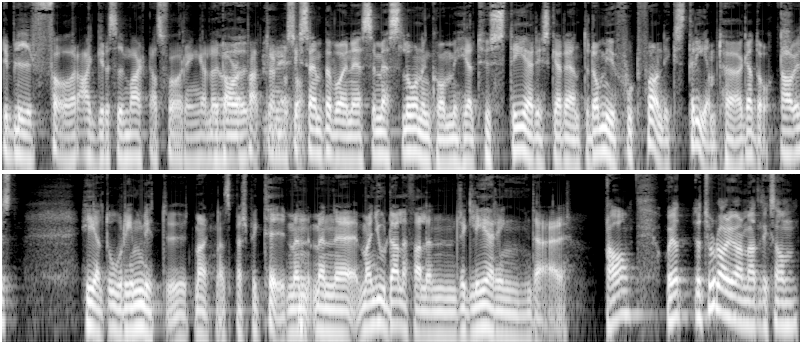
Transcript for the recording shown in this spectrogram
det blir för aggressiv marknadsföring eller ja, dark pattern. Ett exempel var ju när sms-lånen kom med helt hysteriska räntor. De är ju fortfarande extremt höga dock. Ja, visst helt orimligt ur ett marknadsperspektiv. Men, mm. men eh, man gjorde i alla fall en reglering där. Ja, och jag, jag tror det har att göra med att liksom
